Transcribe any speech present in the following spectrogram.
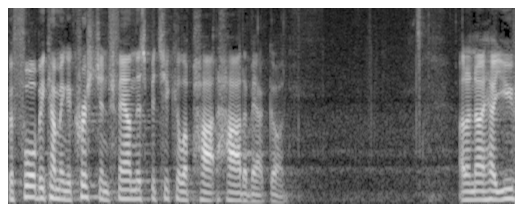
before becoming a Christian, found this particular part hard about God. I don't know how you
